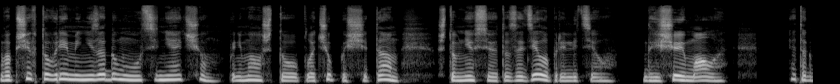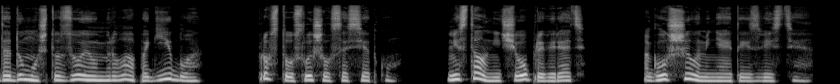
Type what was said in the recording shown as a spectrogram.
Вообще в то время не задумывался ни о чем. Понимал, что плачу по счетам, что мне все это за дело прилетело. Да еще и мало. Я тогда думал, что Зоя умерла, погибла. Просто услышал соседку. Не стал ничего проверять. Оглушило меня это известие.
